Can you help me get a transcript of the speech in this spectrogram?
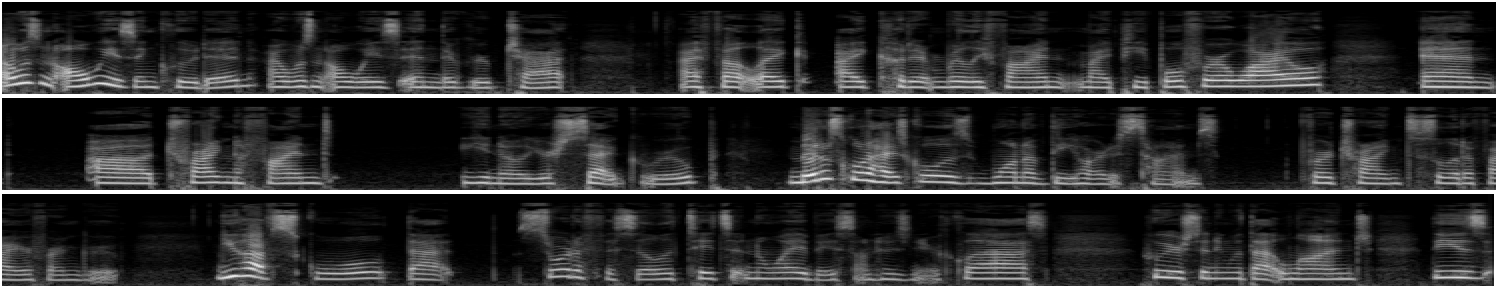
I wasn't always included. I wasn't always in the group chat. I felt like I couldn't really find my people for a while and uh, trying to find you know your set group. Middle school to high school is one of the hardest times for trying to solidify your friend group. You have school that sort of facilitates it in a way based on who's in your class, who you're sitting with at lunch. These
